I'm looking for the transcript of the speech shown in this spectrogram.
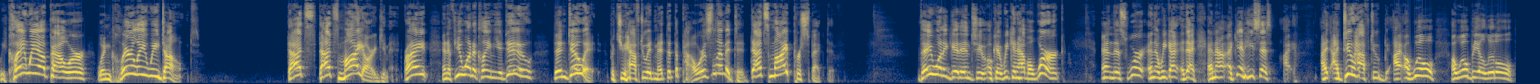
we claim we have power when clearly we don't. That's that's my argument, right? And if you want to claim you do, then do it. But you have to admit that the power is limited. That's my perspective. They want to get into okay, we can have a work and this work, and then we got that. And now again, he says, I, I, I do have to. I, I will. I will be a little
